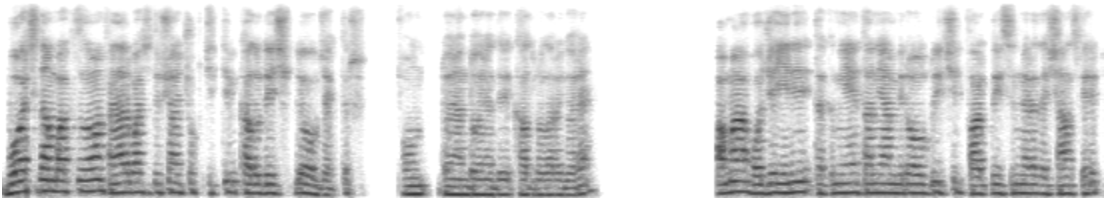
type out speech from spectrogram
Bu açıdan baktığın zaman Fenerbahçe'de şu an çok ciddi bir kadro değişikliği olacaktır. Son dönemde oynadığı kadrolara göre. Ama hoca yeni takımı yeni tanıyan biri olduğu için farklı isimlere de şans verip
